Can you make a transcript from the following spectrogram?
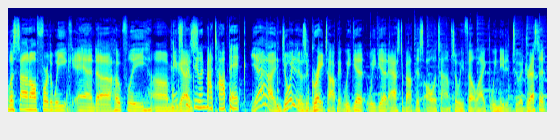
let's sign off for the week and uh hopefully um Thanks you guys for doing my topic. yeah, I enjoyed it. It was a great topic. We get we get asked about this all the time, so we felt like we needed to address it.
